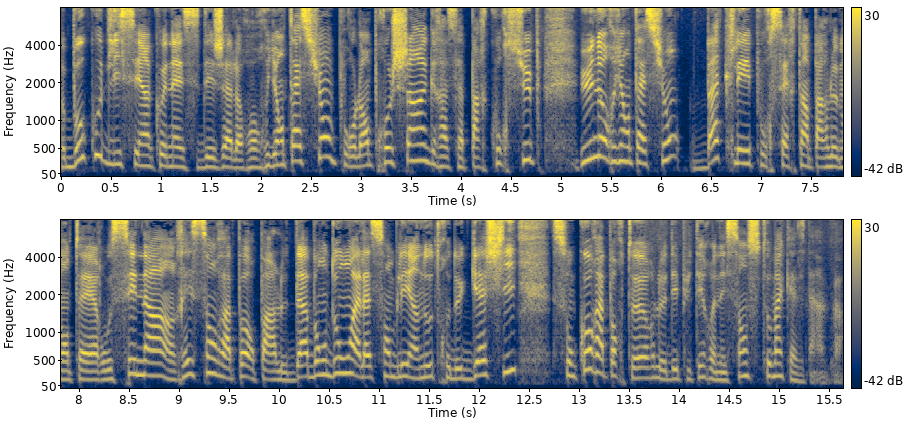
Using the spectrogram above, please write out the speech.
Beaucoup de lycéens connaissent déjà leur orientation pour l'an prochain grâce à Parcoursup. Une orientation bâclée pour certains parlementaires. Au Sénat, un récent rapport parle d'abandon, à l'Assemblée un autre de gâchis. Son co-rapporteur, le député Renaissance Thomas Cazenave.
